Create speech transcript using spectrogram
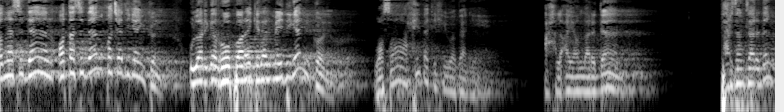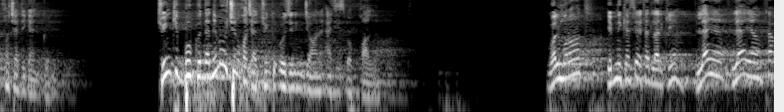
onasidan otasidan qochadigan kun ularga ro'para kelolmaydigan kun va sohibatihi va bani ahli ayollaridan farzandlaridan qochadigan kun chunki bu kunda nima uchun qochadi chunki o'zining joni aziz bo'lib qoldi والمراد ابن كثير aytadilarki لا لا ينفع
